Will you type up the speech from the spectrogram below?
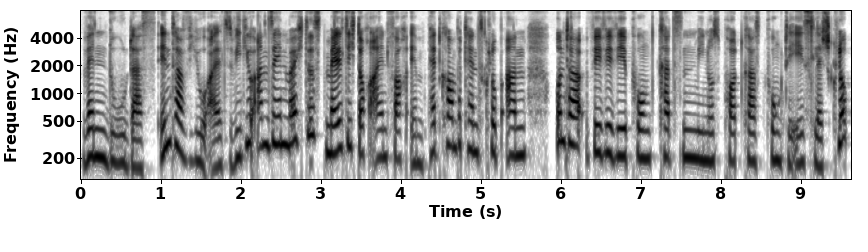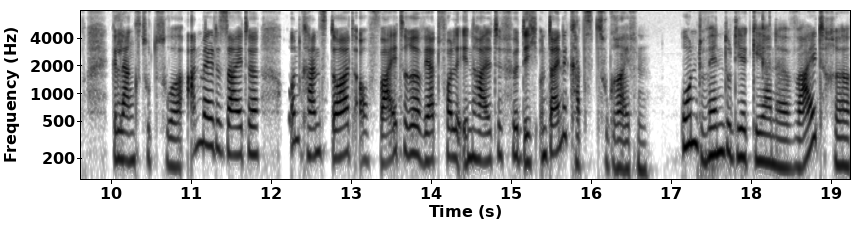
Wenn du das Interview als Video ansehen möchtest, melde dich doch einfach im Pet Kompetenz Club an. Unter www.katzen-podcast.de/club gelangst du zur Anmeldeseite und kannst dort auf weitere wertvolle Inhalte für dich und deine Katze zugreifen. Und wenn du dir gerne weitere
